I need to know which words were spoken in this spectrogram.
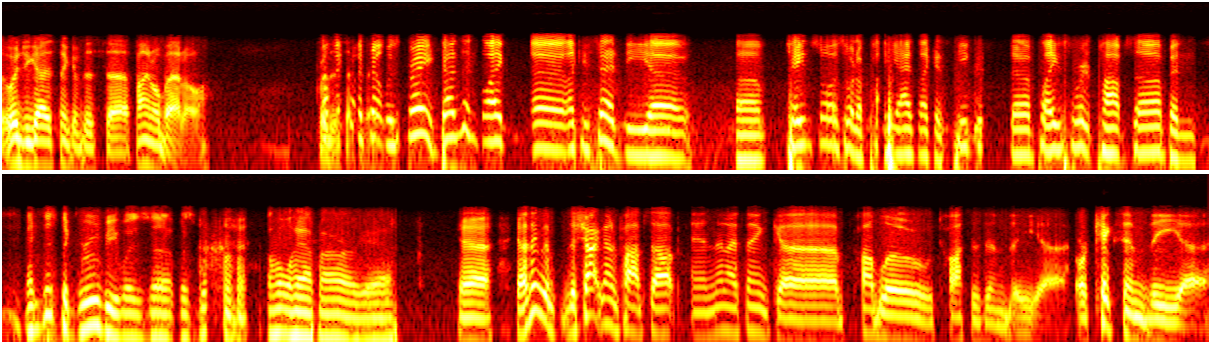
what did you guys think of this uh, final battle for Oh, this I thought that was great. Doesn't like uh, like you said the uh, um chainsaw sort of he has like a secret uh, place where it pops up and and just the groovy was uh, was the whole half hour. Yeah. Yeah, yeah. I think the the shotgun pops up, and then I think uh, Pablo tosses him the uh, or kicks him the uh,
